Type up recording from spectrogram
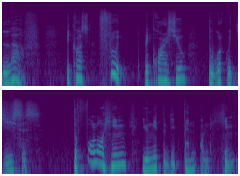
love. Because fruit requires you to work with Jesus. To follow Him, you need to depend on Him.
